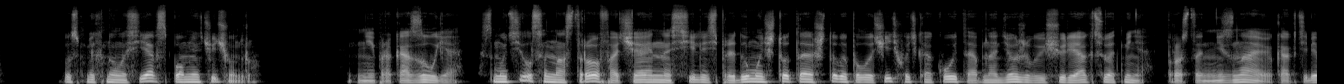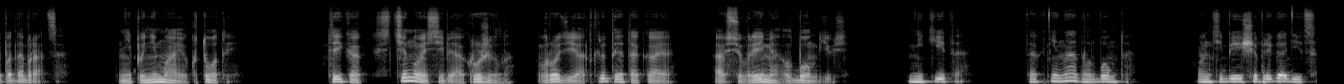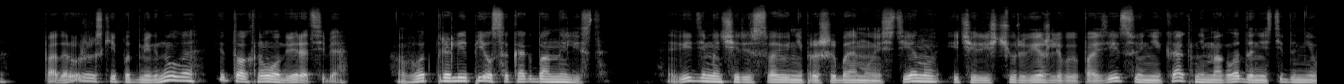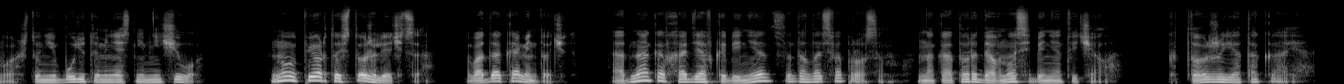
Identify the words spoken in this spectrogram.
усмехнулась я, вспомнив Чучундру. "Не про козу я", Смутился Настров, отчаянно силясь придумать что-то, чтобы получить хоть какую-то обнадеживающую реакцию от меня. Просто не знаю, как тебе подобраться. Не понимаю, кто ты. Ты как стеной себя окружила. Вроде открытая такая, а все время лбом бьюсь. Никита, так не надо лбом-то. Он тебе еще пригодится. Подружески подмигнула и толкнула дверь от себя. Вот прилепился, как банный лист. Видимо, через свою непрошибаемую стену и через чур вежливую позицию никак не могла донести до него, что не будет у меня с ним ничего. Ну, упертость тоже лечится. Вода камень точит. Однако, входя в кабинет, задалась вопросом, на который давно себе не отвечала. Кто же я такая?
